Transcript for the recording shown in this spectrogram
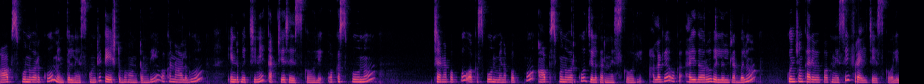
హాఫ్ స్పూన్ వరకు మెంతులు వేసుకుంటే టేస్ట్ బాగుంటుంది. ఒక నాలుగు ఎండుమిర్చిని కట్ చేసి వేసుకోవాలి. ఒక స్పూను శనపప్పు ఒక స్పూన్ మినపప్పు హాఫ్ స్పూన్ వరకు జీలకర్ర వేసుకోవాలి. అలాగే ఒక ఐదారు వెల్లుల్లి రెబ్బలు కొంచెం కరివేపాకునేసి ఫ్రై చేసుకోవాలి.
